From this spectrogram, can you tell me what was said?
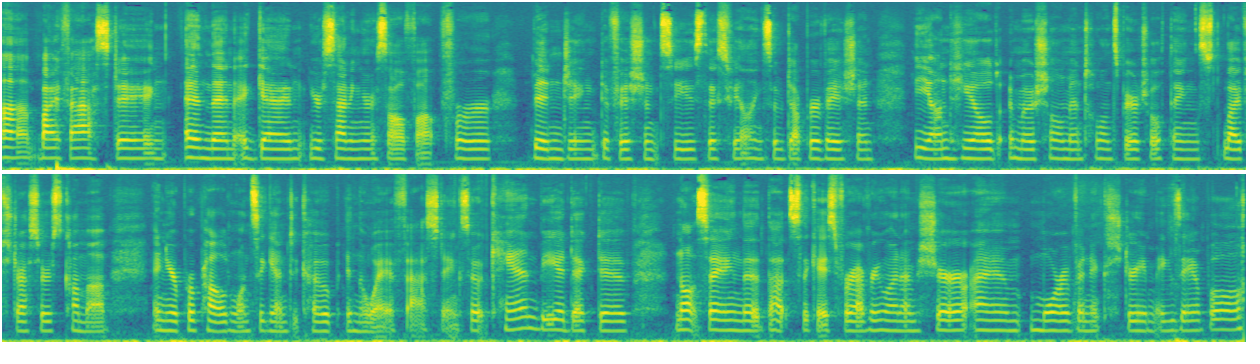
Um, by fasting, and then again, you're setting yourself up for binging deficiencies, those feelings of deprivation, the unhealed emotional, mental, and spiritual things, life stressors come up, and you're propelled once again to cope in the way of fasting. So it can be addictive. Not saying that that's the case for everyone. I'm sure I am more of an extreme example.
